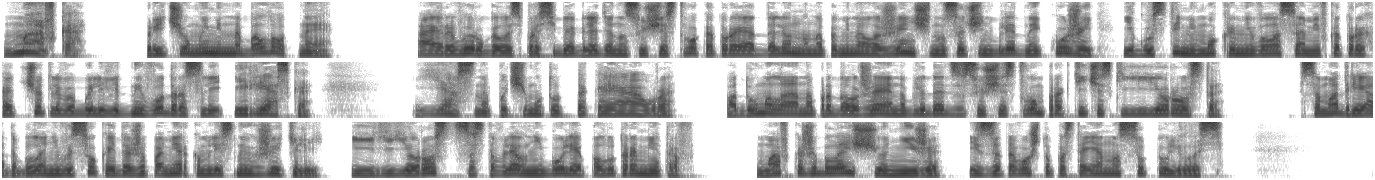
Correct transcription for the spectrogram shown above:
«Мавка! Причем именно болотная!» Айра выругалась про себя, глядя на существо, которое отдаленно напоминало женщину с очень бледной кожей и густыми мокрыми волосами, в которых отчетливо были видны водоросли и ряска. «Ясно, почему тут такая аура», — подумала она, продолжая наблюдать за существом практически ее роста. Сама Дриада была невысокой даже по меркам лесных жителей, и ее рост составлял не более полутора метров. Мавка же была еще ниже, из-за того, что постоянно сутулилась.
